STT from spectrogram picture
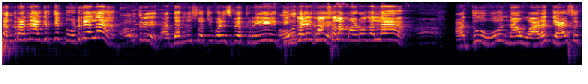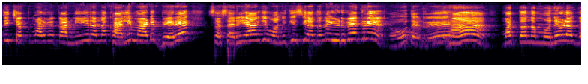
ಸಂಗ್ರಹಣೆ ಆಗಿರ್ತೈತಿ ನೋಡ್ರಿ ಅಲ್ಲ? ಹೌದ್ರಿ. ಅದನ್ನು ಸ್ವಚ್ಛಗೊಳಿಸ್ಬೇಕ್ರಿ. ತಿಂಗಳಿಗೆ ಒಂದ್ಸಲ ಮಾಡೋದಲ್ಲ. ಅದು ನಾವು ವಾರಕ್ಕೆ ಎರಡು ಸತಿ ಚೆಕ್ ಮಾಡ್ಬೇಕು. ಆ ನೀರನ್ನ ಖಾಲಿ ಮಾಡಿ ಬೇರೆ ಸರಿಯಾಗಿ ಒಣಗಿಸಿ ಅದನ್ನ ಇಡ್ಬೇಕ್ರಿ. ಹೌದೇನ್ರಿ? ಹಾ ಮತ್ತ ನಮ್ಮ ಮನೆಯೊಳಗ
